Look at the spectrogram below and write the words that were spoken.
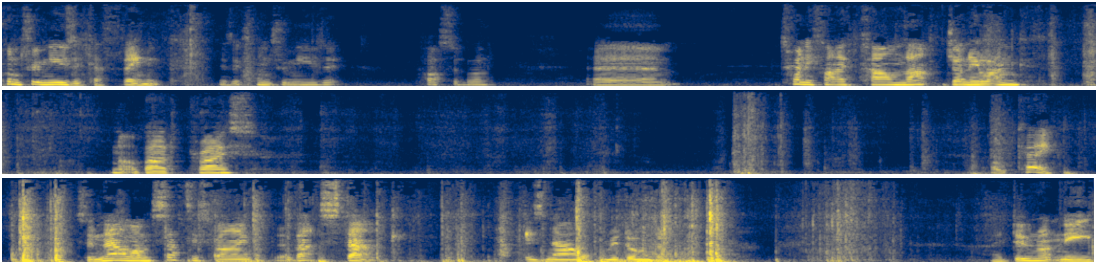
Country music, I think. Is it country music? Possibly. Um, £25 that, Johnny Lang not a bad price. Okay, so now I'm satisfied that that stack is now redundant. I do not need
